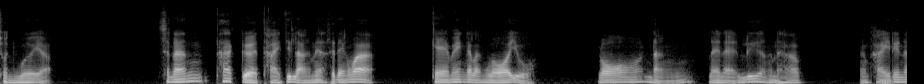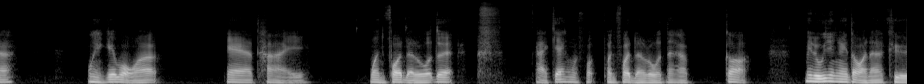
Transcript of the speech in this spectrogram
ชนเว้ยอะ่ะฉะนั้นถ้าเกิดถ่ายที่หลังเนี่ยแสดงว่าแกแม่งกำลังล้ออยู่ล้อหนังหลาย ๆ เรื่องนะครับหนังไทยด้วยนะผมเห็นแกบอกว่า แกถ่าย One for the Road ด้วย ถ่ายแกล้ง One for the Road นะครับ ก็ ไม่รู้ยังไงต่อนะ คือ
